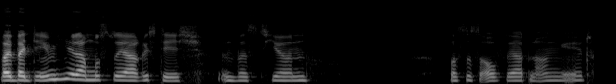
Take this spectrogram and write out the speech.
Weil bei dem hier, da musst du ja richtig investieren was das Aufwerten angeht.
